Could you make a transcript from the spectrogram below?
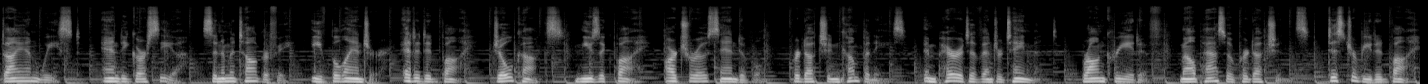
Dianne Wiest, Andy Garcia, cinematography, Yves Belanger, edited by Joel Cox, music by Arturo Sandoval, production companies, Imperative Entertainment, Bron Creative, Malpaso Productions, distributed by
